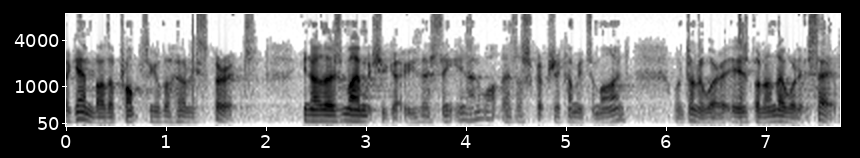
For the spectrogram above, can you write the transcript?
again, by the prompting of the Holy Spirit. You know, those moments you go, you just think, you know what, there's a scripture coming to mind. Well, I don't know where it is, but I know what it says.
